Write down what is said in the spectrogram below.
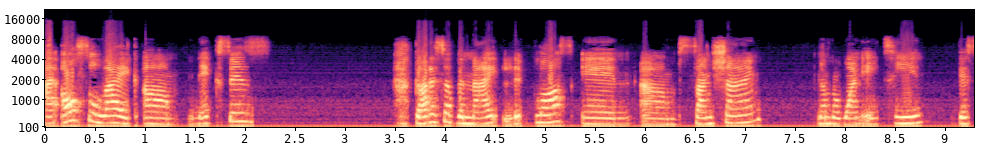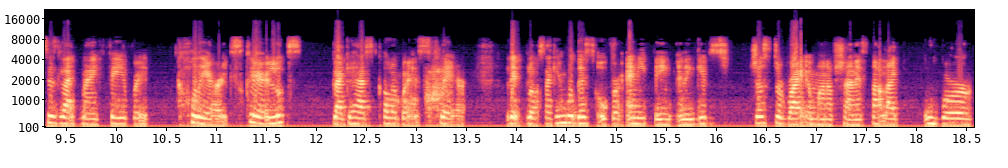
I also like um, NYX's Goddess of the Night lip gloss in um, Sunshine, number 118. This is like my favorite clear. It's clear. It looks like it has color, but it's clear lip gloss. I can put this over anything, and it gives just the right amount of shine. It's not like uber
